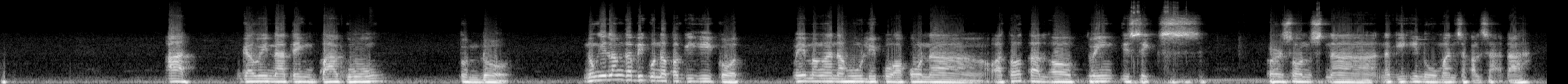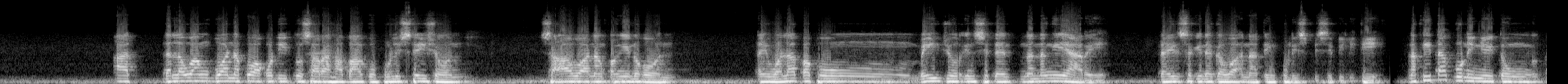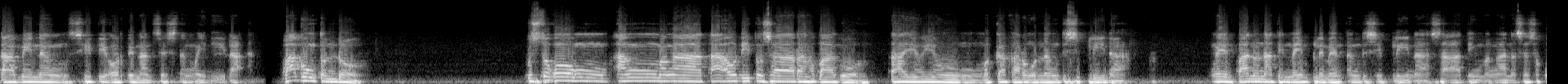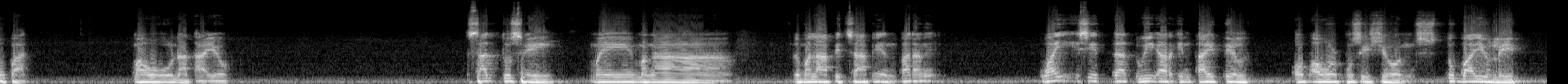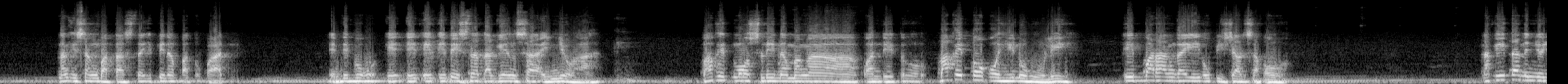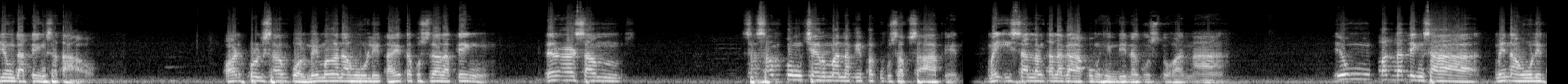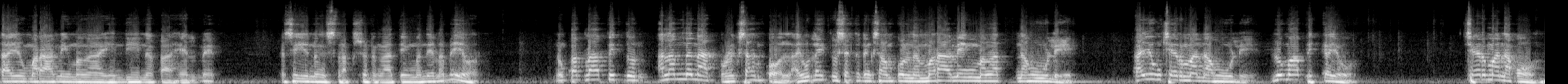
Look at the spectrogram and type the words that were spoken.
At gawin nating bagong tundo. Nung ilang gabi ko na pag-iikot, may mga nahuli po ako na a total of 26 persons na nagiinuman sa kalsada. At dalawang buwan na po ako dito sa Rahabago Police Station. Sa awa ng Panginoon, ay wala pa pong major incident na nangyayari dahil sa ginagawa nating police visibility. Nakita po ninyo itong dami ng city ordinances ng Maynila. Bagong tondo. Gusto kong ang mga tao dito sa Rahabago, tayo yung magkakaroon ng disiplina. Ngayon, paano natin ma-implement ang disiplina sa ating mga nasasakupan? Mauuna tayo. Sad to say, may mga lumalapit sa akin. Parang, why is it that we are entitled of our positions to violate ng isang batas na ipinapatupad? Hindi po, it, it, it is not against sa inyo ha. Bakit mostly ng mga kwan dito, bakit po ako hinuhuli? Eh, barangay officials ako. Nakita ninyo yung dating sa tao. Or for example, may mga nahuli tayo tapos darating. There are some, sa sampung chairman nakipag-usap sa akin, may isa lang talaga akong hindi nagustuhan na yung pagdating sa, may nahuli tayong maraming mga hindi naka-helmet. Kasi yun ang instruction ng ating Manila Mayor. Nung paglapit doon, alam na nat, for example, I would like to set an example na maraming mga nahuli. Kayong chairman nahuli, lumapit kayo. Chairman ako,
